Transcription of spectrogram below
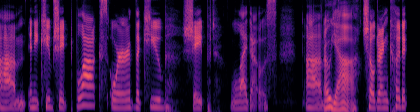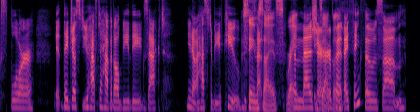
um, any cube shaped blocks or the cube shaped legos um, oh yeah children could explore it, they just you have to have it all be the exact you know it has to be a cube same size right the measure exactly. but i think those um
